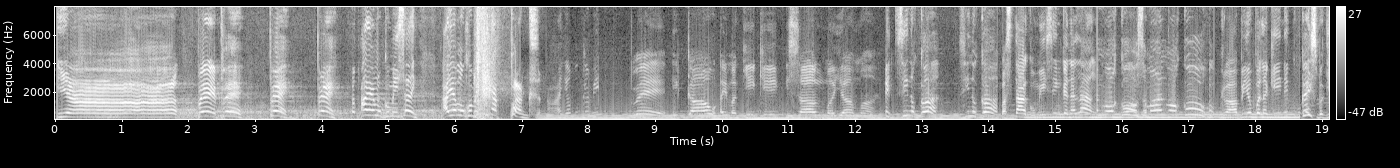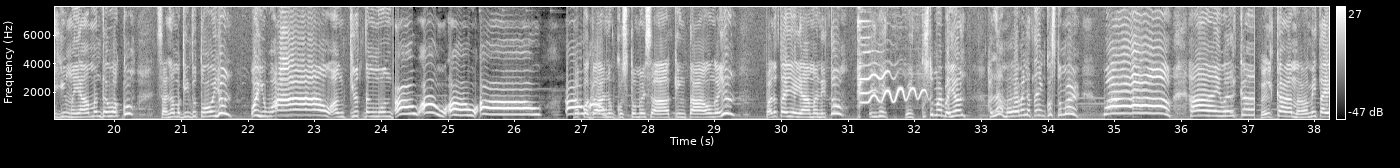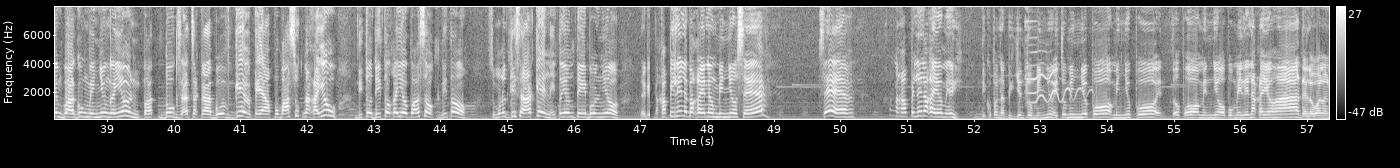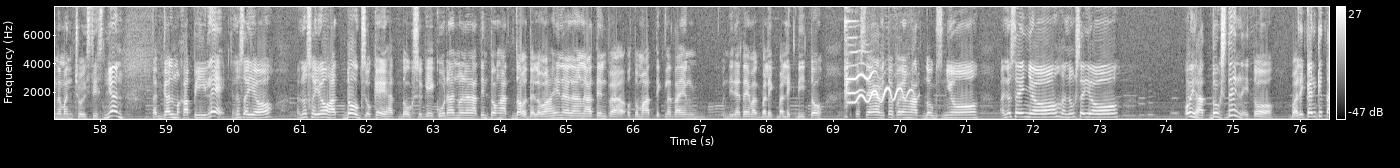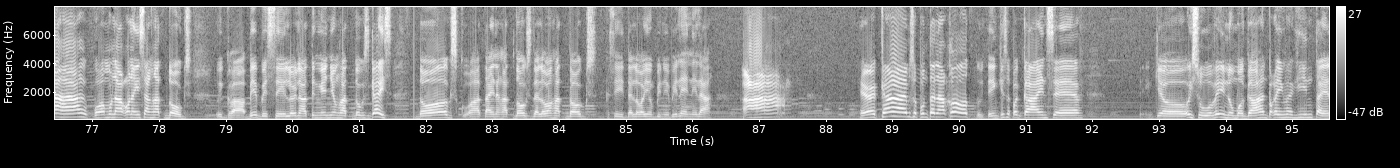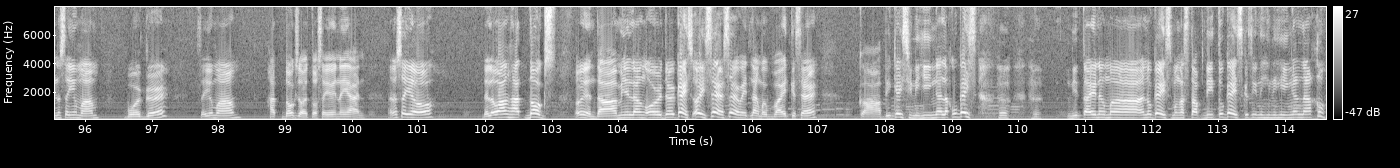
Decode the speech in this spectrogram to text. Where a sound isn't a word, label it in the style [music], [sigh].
Yeah! Pe, pe, pe, pe! Ba't ayaw mo gumising? Ayaw mo gumising na pugs! Ayaw mo gumising. Pre, ikaw ay magiging isang mayaman. Wait, sino ka? Sino ka? Basta, gumising ka na lang. Samahan mo ako, samahan mo ako. Grabe yung panaginip ko, guys. Magiging mayaman daw ako. Sana maging totoo yun. Uy, wow! Ang cute ng mundo. Ow, ow, ow, ow! Napag anong customer sa aking tao ngayon? Paano tayo yayaman nito? Ay, wait, wait, customer ba yun? Hala, marami na tayong customer! Wow! Hi, welcome! Welcome! Marami tayong bagong menu ngayon. Hot dogs at saka burger. Kaya pumasok na kayo. Dito, dito kayo, pasok. Dito. Sumunod kayo sa akin. Ito yung table nyo. Nakapili na ba kayo ng menu, sir? Sir? Nakapili na kayo. Uy, hindi ko pa nabigyan tong menu. Ito menu po, menu po. Ito po, menu. Pumili na kayo ha. Dalawa lang naman choices niyan. Tagal makapili. Ano sa'yo? Ano sa'yo? Hot dogs. Okay, hot dogs. Sige, kunan muna natin tong hot dog. Dalawahin na lang natin pa. Automatic na tayong hindi na tayo magbalik-balik dito. Ito sir, ito po yung hot dogs nyo. Ano sa inyo? Anong sa'yo? Uy, hot dogs din. Ito. Balikan kita ha. Kuha mo na ako ng isang hot dogs. Uy, grabe. Bestseller natin ngayon yung hot dogs, guys. Dogs. Kuha tayo ng hot dogs. Dalawang hot dogs. Kasi dalawa yung binibili nila. Ah! Here comes. Punta na ako. Uy, thank you sa pagkain, sir. Thank you. Uy, sorry. Numagahan pa kayong maghihintay. Ano sa'yo, ma'am? Burger? Sa'yo, ma'am? Hot dogs? O, ito sa'yo na yan. Ano sa'yo? Dalawang hot dogs. Uy, ang dami nilang order, guys. Uy, sir, sir, wait lang. Magbabayad ka, sir. Grabe, guys. Hinihingal ako, guys. Hindi tayo ng mga, ano, guys, mga staff dito, guys. Kasi hinihingal na ako.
